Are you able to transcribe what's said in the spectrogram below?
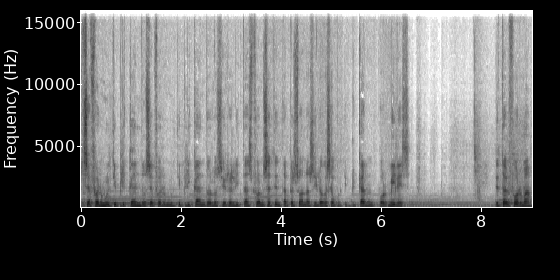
se fueron multiplicando, se fueron multiplicando los israelitas, fueron 70 personas y luego se multiplicaron por miles. De tal forma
